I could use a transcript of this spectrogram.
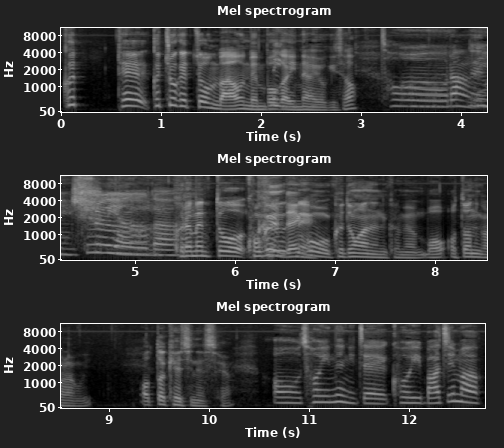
끝에 끝쪽에 좀 나온 멤버가 있나요 여기서? 저랑 네. 추리양가 그러면 또 곡을 그- 네. 내고 그 동안은 그러면 뭐 어떤 거라고 어떻게 지냈어요? 어 저희는 이제 거의 마지막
